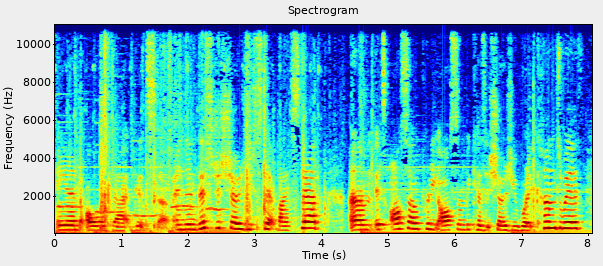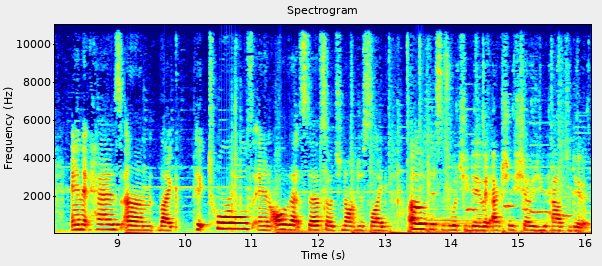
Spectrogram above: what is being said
and all of that good stuff. And then this just shows you step by step. Um, it's also pretty awesome because it shows you what it comes with and it has um, like pictorials and all of that stuff so it's not just like oh this is what you do it actually shows you how to do it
